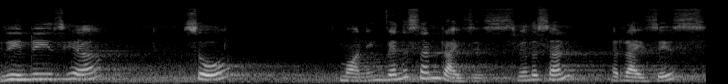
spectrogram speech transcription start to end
greenery is here. So morning when the sun rises when the sun rises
